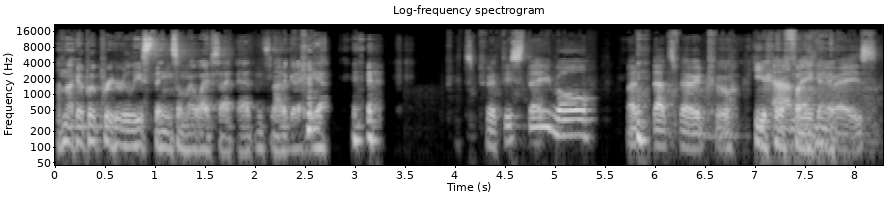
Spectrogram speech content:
I'm not gonna put pre-release things on my wife's iPad. It's not a good idea. it's pretty stable, but that's very true. You're um, funny anyways. Guy.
